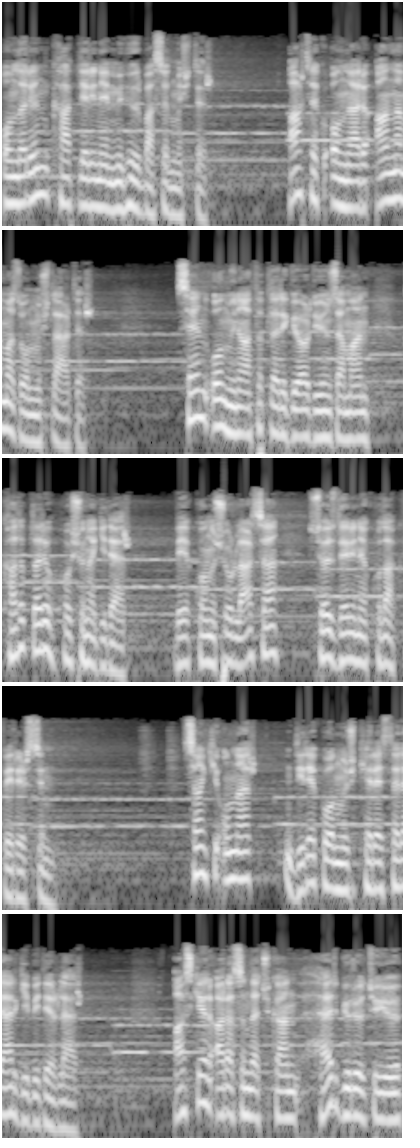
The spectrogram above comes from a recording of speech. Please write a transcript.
onların kalplerine mühür basılmıştır. Artık onlar anlamaz olmuşlardır. Sen o münafıkları gördüğün zaman kalıpları hoşuna gider ve konuşurlarsa sözlerine kulak verirsin. Sanki onlar direk olmuş keresteler gibidirler. Asker arasında çıkan her gürültüyü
